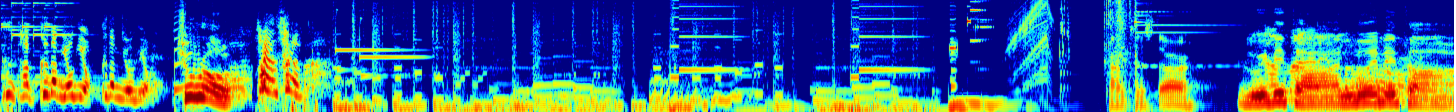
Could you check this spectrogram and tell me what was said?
그 답, 그 답 여기요. 그 답 여기요. 슈브로 사연, 사연. Counting star. 루이비통, 루이비통.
